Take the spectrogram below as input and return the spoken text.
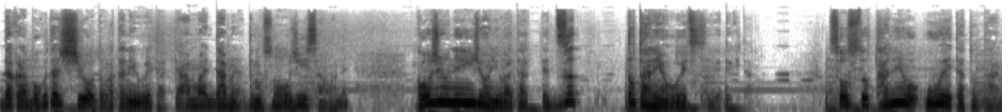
だから僕たち素人が種植えたってあんまりダメなでもそのおじいさんはね50年以上にわたってずっと種を植え続けてきたの。そうすると種を植えた途端に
